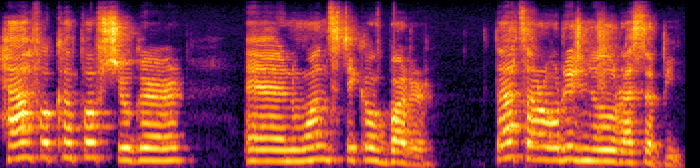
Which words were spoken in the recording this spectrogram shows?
half a cup of sugar, and one stick of butter. That's our original recipe.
